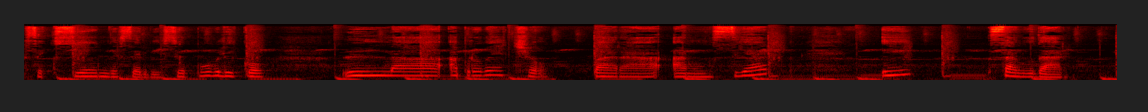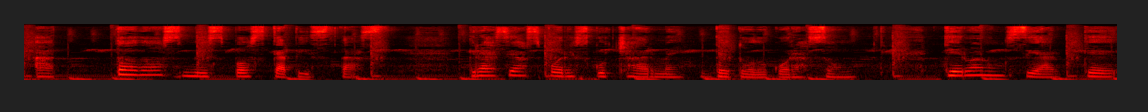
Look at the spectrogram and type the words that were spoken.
Sección de servicio público la aprovecho para anunciar y saludar a todos mis postcatistas. Gracias por escucharme de todo corazón. Quiero anunciar que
